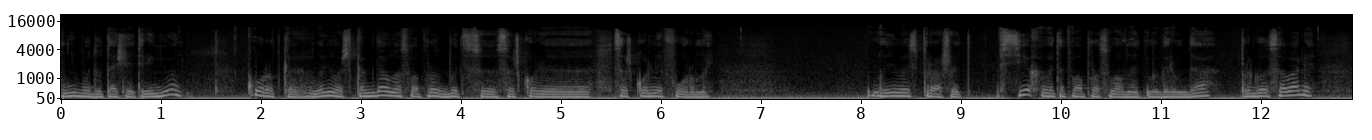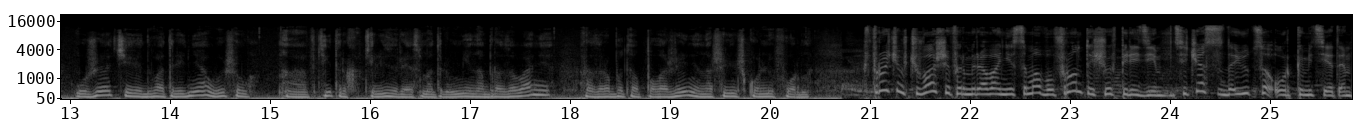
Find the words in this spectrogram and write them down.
не буду уточнять регион, коротко, Владимир когда у нас вопрос будет со, школь, со школьной формой? Владимир спрашивает, всех в этот вопрос волнует? Мы говорим, да. Проголосовали. Уже через 2-3 дня вышел э, в титрах в телевизоре, я смотрю, Минобразование разработал положение ношения школьной формы. Впрочем, в Чувашии формирование самого фронта еще впереди. Сейчас создаются оргкомитеты.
